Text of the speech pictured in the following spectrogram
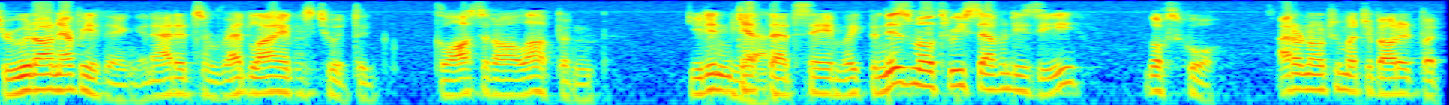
threw it on everything and added some red lines to it to gloss it all up and you didn't get yeah. that same like the Nismo 370Z looks cool. I don't know too much about it, but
